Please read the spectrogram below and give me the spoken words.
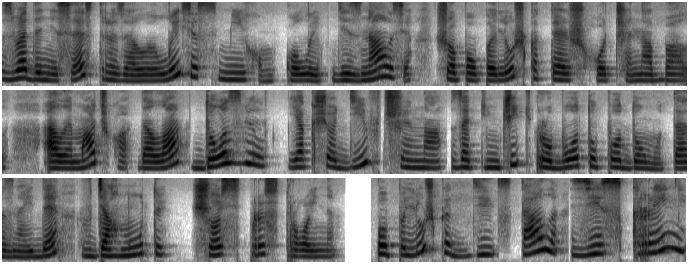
Зведені сестри залилися сміхом, коли дізналися, що попелюшка теж хоче на бал. Але мачка дала дозвіл, якщо дівчина закінчить роботу по дому та знайде вдягнути щось пристройне. Попелюшка дістала зі скрині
